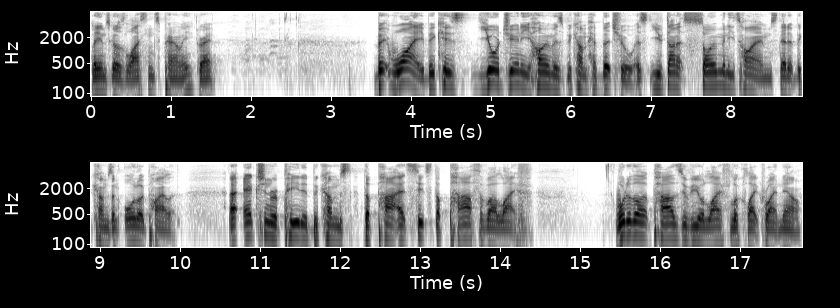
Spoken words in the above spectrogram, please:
Liam's got his license, apparently. Great. But why? Because your journey home has become habitual. It's, you've done it so many times that it becomes an autopilot. Uh, action repeated becomes the path, it sets the path of our life. What do the paths of your life look like right now?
